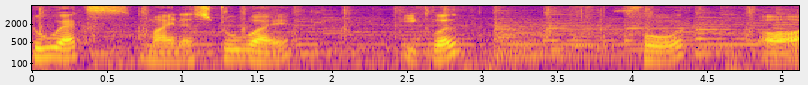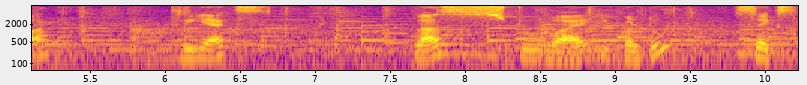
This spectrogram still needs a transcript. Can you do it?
Two X minus two Y equal four और three X plus two Y equal to six.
